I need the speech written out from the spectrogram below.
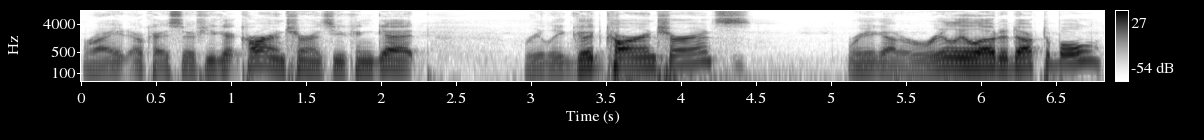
right? Okay, so if you get car insurance, you can get really good car insurance where you got a really low deductible,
